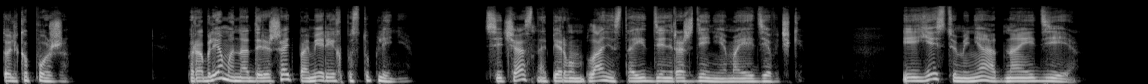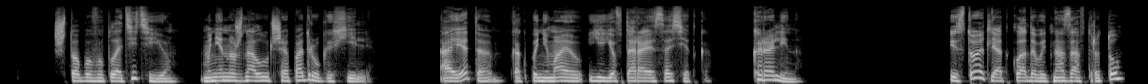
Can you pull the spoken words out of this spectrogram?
Только позже. Проблемы надо решать по мере их поступления. Сейчас на первом плане стоит день рождения моей девочки. И есть у меня одна идея. Чтобы воплотить ее, мне нужна лучшая подруга Хилли. А это, как понимаю, ее вторая соседка, Каролина. И стоит ли откладывать на завтра то,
